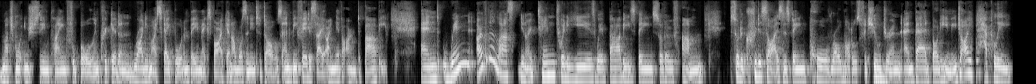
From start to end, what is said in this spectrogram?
much more interested in playing football and cricket and riding my skateboard and BMX bike. And I wasn't into dolls. And be fair to say, I never owned a Barbie. And when over the last, you know, 10, 20 years where Barbie's been sort of, um, sort of criticized as being poor role models for children mm. and bad body image, I happily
